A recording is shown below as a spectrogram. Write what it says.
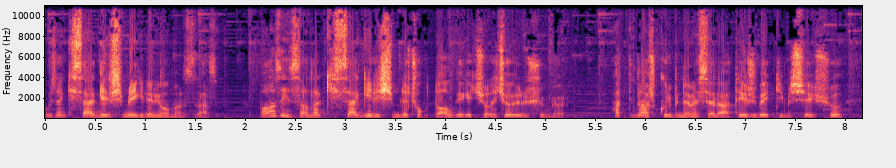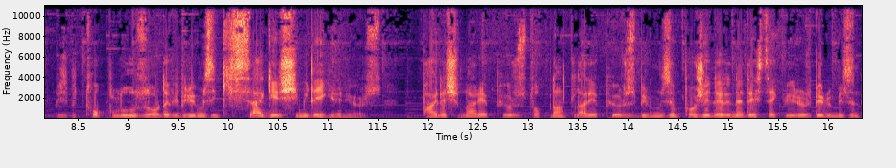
O yüzden kişisel gelişimle ilgileniyor olmanız lazım. Bazı insanlar kişisel gelişimle çok dalga geçiyorlar. Hiç öyle düşünmüyorum. Haddini Aşk Kulübü'nde mesela tecrübe ettiğimiz şey şu. Biz bir topluluğuz orada ve birbirimizin kişisel gelişimiyle ilgileniyoruz. Paylaşımlar yapıyoruz, toplantılar yapıyoruz, birbirimizin projelerine destek veriyoruz, birbirimizin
